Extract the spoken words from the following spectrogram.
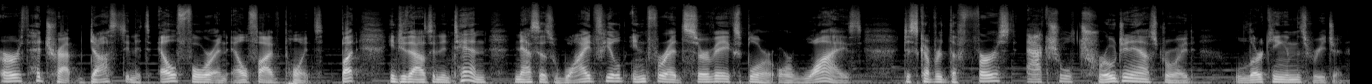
Earth had trapped dust in its L4 and L5 points. But in 2010, NASA's Wide Field Infrared Survey Explorer, or WISE, discovered the first actual Trojan asteroid lurking in this region.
